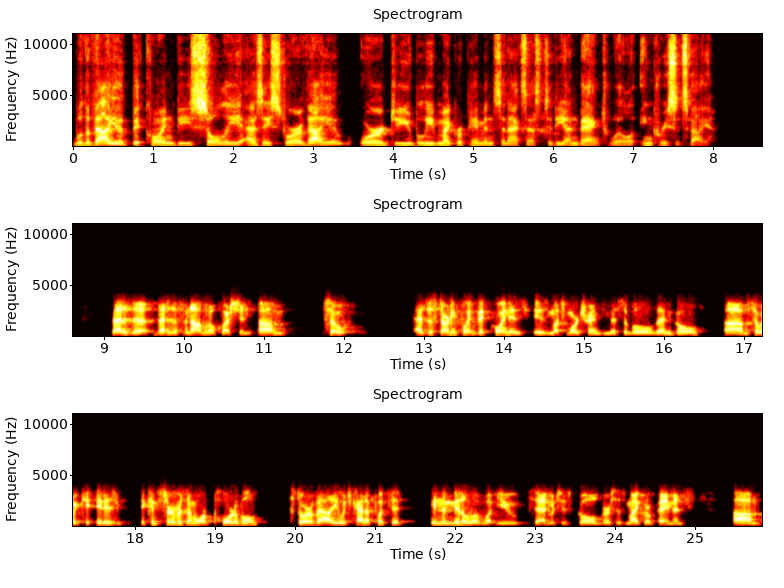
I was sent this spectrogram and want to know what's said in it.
Will the value of Bitcoin be solely as a store of value, or do you believe micropayments and access to the unbanked will increase its value? That is a that is a phenomenal question. Um, so, as a starting point, Bitcoin is is much more transmissible than gold. Um, so it it is it can serve as a more portable store of value, which kind of puts it in the middle of what you said, which is gold versus micropayments. Um,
